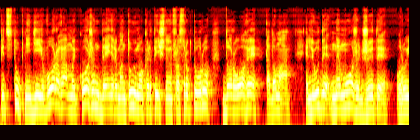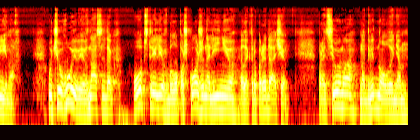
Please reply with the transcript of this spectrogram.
підступні дії ворога, ми кожен день ремонтуємо критичну інфраструктуру, дороги та дома. Люди не можуть жити у руїнах. У Чугуєві внаслідок обстрілів було пошкоджено лінію електропередачі. Працюємо над відновленням.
